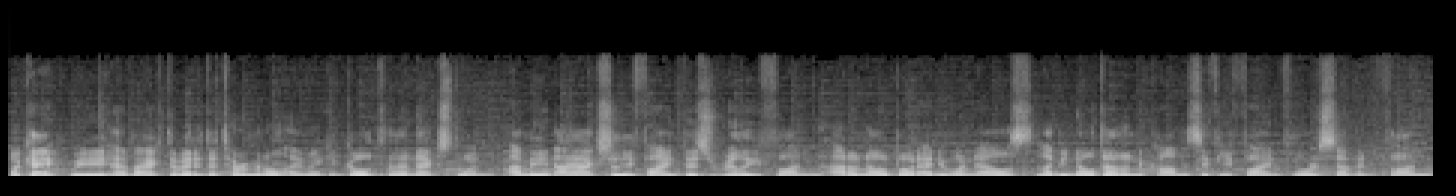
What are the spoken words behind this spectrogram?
Okay, we have activated the terminal and we can go to the next one. I mean, I actually find this really fun. I don't know about anyone else. Let me know down in the comments if you find floor 7 fun.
